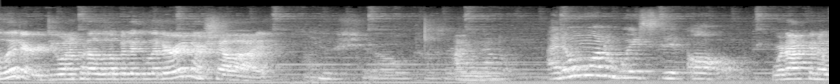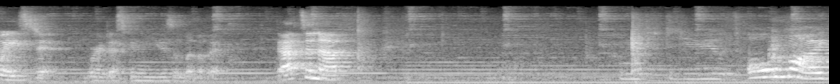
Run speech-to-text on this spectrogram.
glitter. Do you want to put a little bit of glitter in or shall I? You. 'cause I don't wanna- I don't want to waste it all. We're not gonna waste it. We're just gonna use a little bit. That's enough. How much did you use? Oh my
